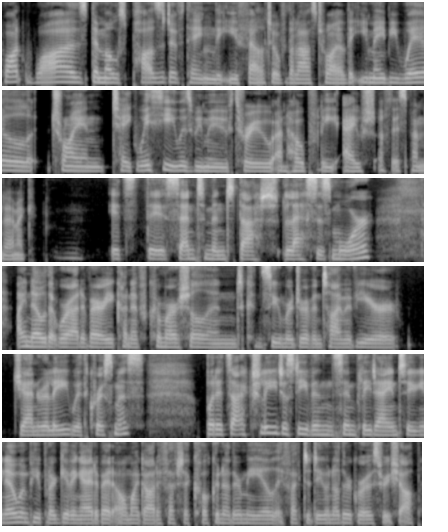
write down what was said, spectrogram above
what was the most positive thing that you felt over the last while that you maybe will try and take with you as we move through and hopefully out of this pandemic? It's the sentiment that less is more. I know that we're at a very kind of commercial and consumer driven time of year generally with Christmas. But it's actually just even simply down to, you know, when people are giving out about, oh my God, if I have to cook another meal, if I have to do another grocery shop.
